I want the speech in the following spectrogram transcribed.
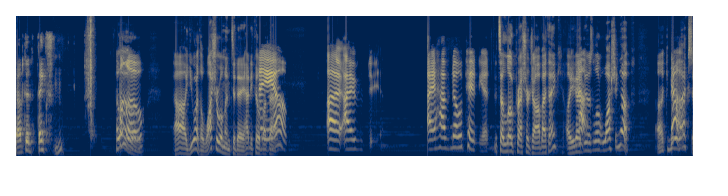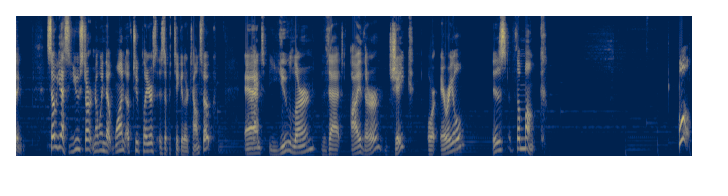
Sounds good. Thanks. Hello. Uh, you are the washerwoman today. How do you feel about I that? am. I I I have no opinion. It's a low pressure job, I think. All you got to Yeah. do is a little washing up. Uh, it can be Yeah. relaxing. So, yes, you start knowing that one of two players is a particular townsfolk, and you learn that either Jake or Ariel is the monk. Cool.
